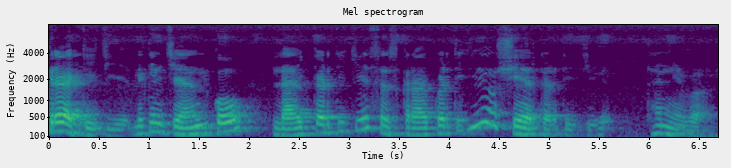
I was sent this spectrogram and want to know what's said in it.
क्रैक कीजिए, लेकिन चैनल को लाइक कर दीजिए सब्सक्राइब कर दीजिए और शेयर कर दीजिए। धन्यवाद।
